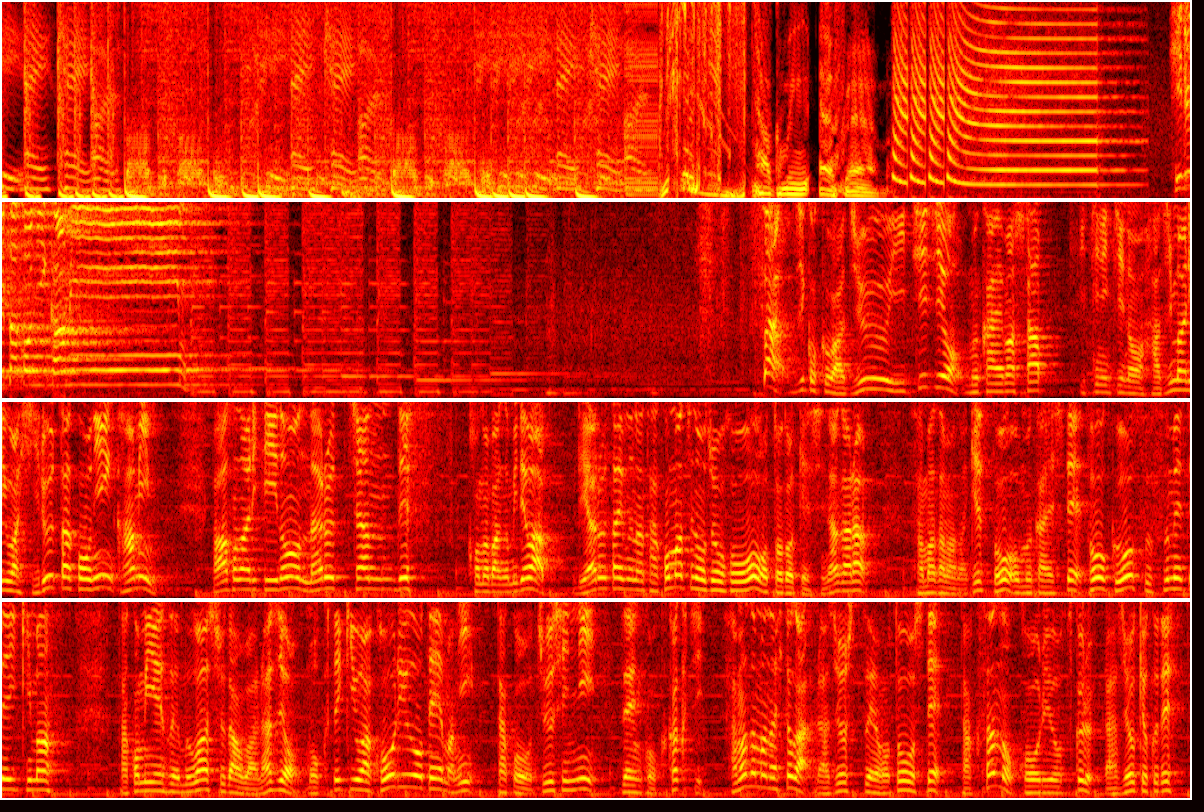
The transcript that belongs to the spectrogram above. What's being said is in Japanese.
P A K O P A K O P A K O タコミ FM 昼タコに仮眠さあ時刻は11時を迎えました。一日の始まりは昼タコに仮眠パーソナリティのなるちゃんです。この番組ではリアルタイムなタコ町の情報をお届けしながらさまざまなゲストをお迎えしてトークを進めていきます。タコミ FM は手段はラジオ目的は交流をテーマにタコを中心に全国各地さまざまな人がラジオ出演を通してたくさんの交流を作るラジオ局です。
